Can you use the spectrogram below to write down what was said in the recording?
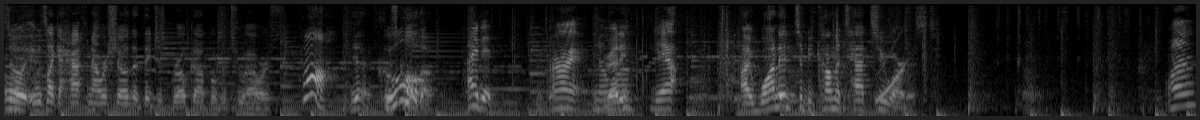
so it was like a half an hour show that they just broke up over two hours. Huh. Yeah, it was Cool. cool though. I did. All right. No You ready? more. Yeah. I wanted to become a tattoo artist. One,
